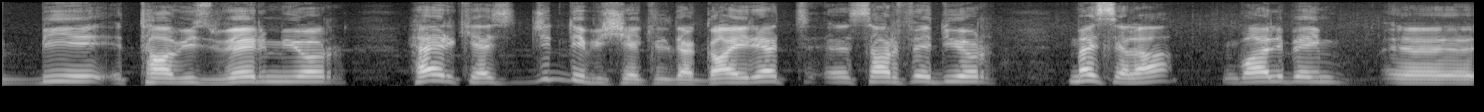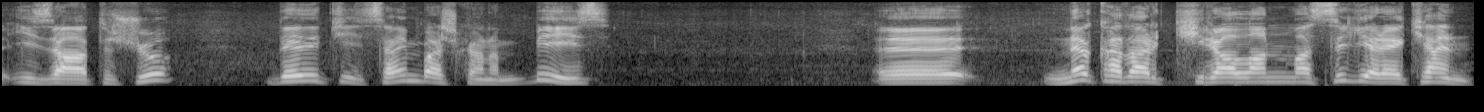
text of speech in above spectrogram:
bir taviz vermiyor. Herkes ciddi bir şekilde gayret sarf ediyor. Mesela Vali Bey'in izahatı şu. Dedi ki Sayın Başkanım biz e, ne kadar kiralanması gereken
